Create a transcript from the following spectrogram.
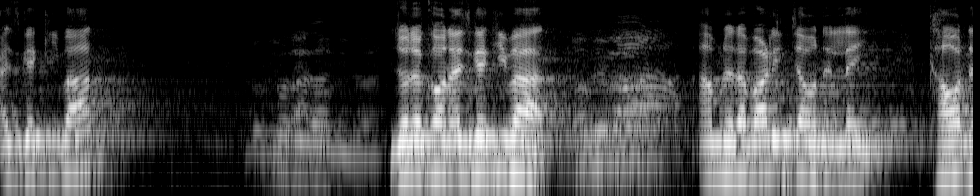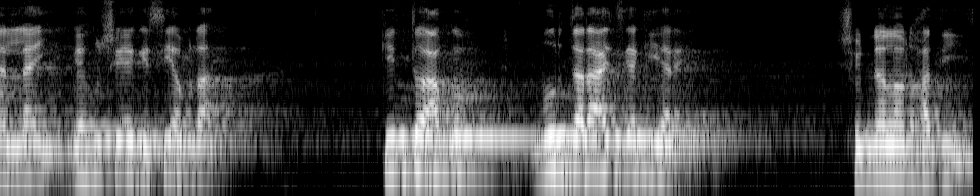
আজকে কি বার? জোরে কন আজকে কি বার? আপনারা বাড়ির যাওয়ানের লাই খাওয়ানোর লাই, বেহুশ হয়ে গেছি আমরা। কিন্তু আমগো মুর্দারা আজকে কি আরে? শূন্যালন হাদিস,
